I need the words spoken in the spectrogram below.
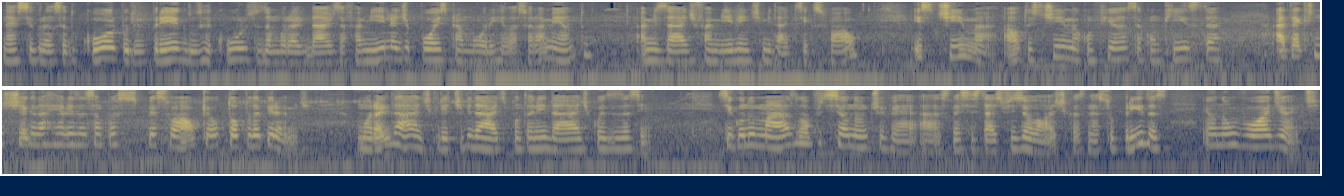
né? Segurança do corpo, do emprego, dos recursos, da moralidade da família. Depois para amor e relacionamento, amizade, família, intimidade sexual, estima, autoestima, confiança, conquista, até que a gente chega na realização pessoal, que é o topo da pirâmide. Moralidade, criatividade, espontaneidade, coisas assim. Segundo Maslow, se eu não tiver as necessidades fisiológicas né, supridas, eu não vou adiante.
